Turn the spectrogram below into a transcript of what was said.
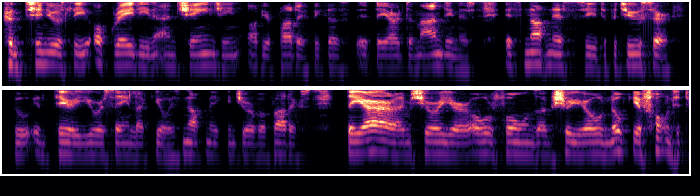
continuously upgrading and changing of your product because they are demanding it. It's not necessarily the producer who, in theory, you were saying like, know, is not making durable products. They are. I'm sure your old phones, I'm sure your old Nokia phone that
